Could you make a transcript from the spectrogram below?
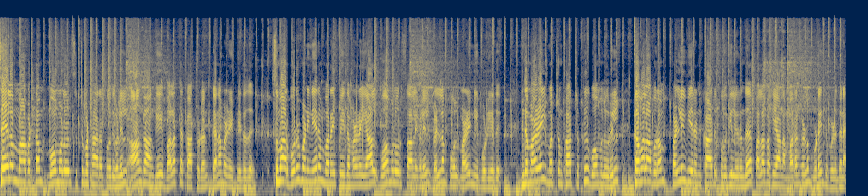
சேலம் மாவட்டம் ஓமலூர் சுற்றுவட்டார பகுதிகளில் ஆங்காங்கே பலத்த காற்றுடன் கனமழை பெய்தது. சுமார் ஒரு மணி நேரம் வரை பெய்த மழையால் ஓமலூர் சாலைகளில் வெள்ளம் போல் மழை நீர் ஓடியது. இந்த மழை மற்றும் காற்றுக்கு ஓமலூரில் கமலாபுரம் பள்ளிவீரன் காடு பகுதியில் இருந்த பல வகையான மரங்களும் உடைந்து விழுந்தன.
